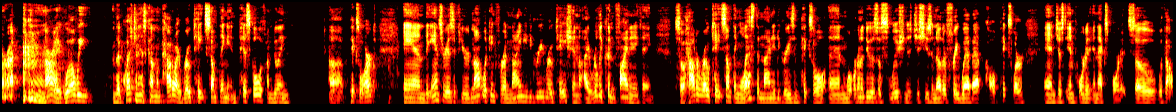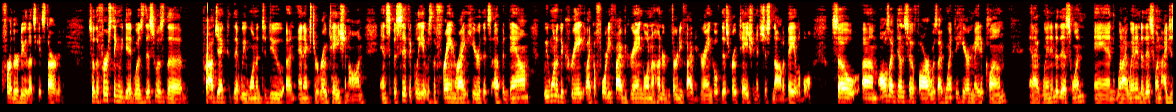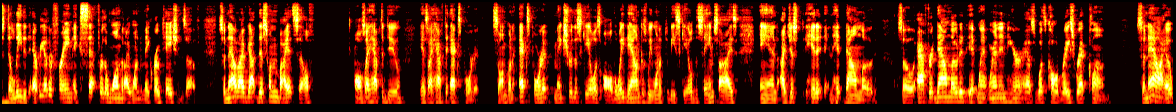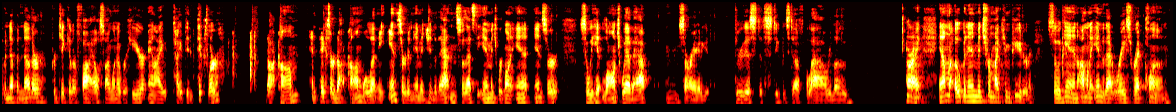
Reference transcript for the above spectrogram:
All right. All right. Well, we the question has come up: How do I rotate something in Piskel if I'm doing uh, pixel art? And the answer is, if you're not looking for a 90 degree rotation, I really couldn't find anything. So how to rotate something less than 90 degrees in Piskel, and what we're going to do as a solution is just use another free web app called Pixlr and just import it and export it. So without further ado, let's get started. So the first thing we did was this was the project that we wanted to do an, an, extra rotation on. And specifically, it was the frame right here that's up and down. We wanted to create like a 45 degree angle and 135 degree angle of this rotation. It's just not available. So um, all I've done so far was I went to here and made a clone. And I went into this one. And when I went into this one, I just deleted every other frame except for the one that I wanted to make rotations of. So now that I've got this one by itself, all I have to do is I have to export it. So I'm going to export it, make sure the scale is all the way down because we want it to be scaled the same size. And I just hit it and hit download. So after it downloaded, it went, went in here as what's called Race Rec Clone. So now I opened up another particular file. So I went over here and I typed in pixlr.com and pixlr.com will let me insert an image into that. And so that's the image we're going to in insert. So we hit launch web app. Mm, sorry, I got to get through this stupid stuff. Allow, reload. All right, and I'm going to open image from my computer. So again, I'm going to enter that race rec clone.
